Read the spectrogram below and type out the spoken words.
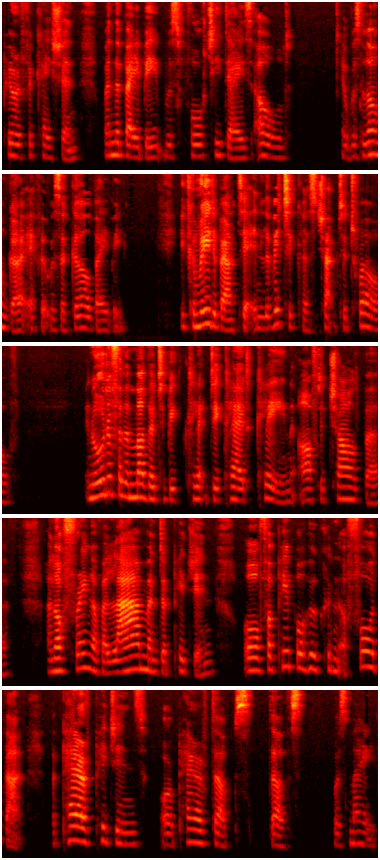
purification when the baby was 40 days old. It was longer if it was a girl baby. You can read about it in Leviticus chapter 12. In order for the mother to be declared clean after childbirth, an offering of a lamb and a pigeon, or for people who couldn't afford that, a pair of pigeons or a pair of doves, doves was made.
